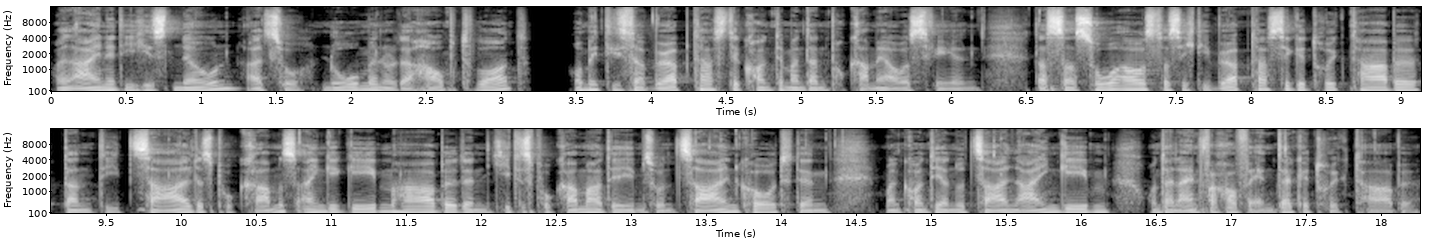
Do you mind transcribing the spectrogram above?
und eine die hieß Known, also Nomen oder Hauptwort. Und mit dieser Verb-Taste konnte man dann Programme auswählen. Das sah so aus, dass ich die Verb-Taste gedrückt habe, dann die Zahl des Programms eingegeben habe, denn jedes Programm hatte eben so einen Zahlencode, denn man konnte ja nur Zahlen eingeben und dann einfach auf Enter gedrückt habe.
